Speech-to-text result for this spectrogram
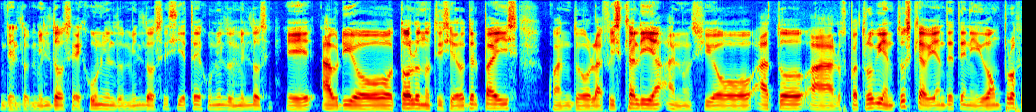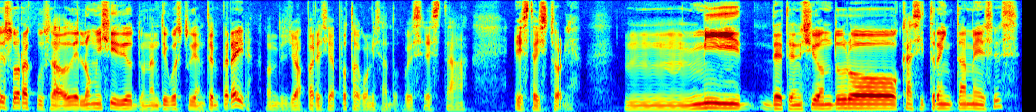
del 2012, de junio del 2012, 7 de junio del 2012, eh, abrió todos los noticieros del país cuando la fiscalía anunció a, a los cuatro vientos que habían detenido a un profesor acusado del homicidio de un antiguo estudiante en Pereira, donde yo aparecía protagonizando pues esta, esta historia. Mm, mi detención duró casi 30 meses,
